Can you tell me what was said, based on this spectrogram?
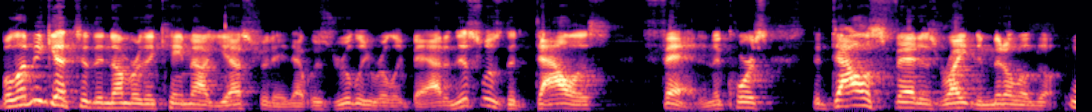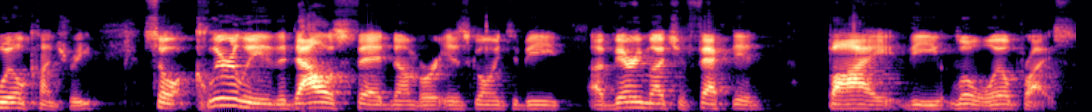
Well, let me get to the number that came out yesterday that was really, really bad. And this was the Dallas Fed. And of course, the Dallas Fed is right in the middle of the oil country. So clearly, the Dallas Fed number is going to be uh, very much affected by the low oil price.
